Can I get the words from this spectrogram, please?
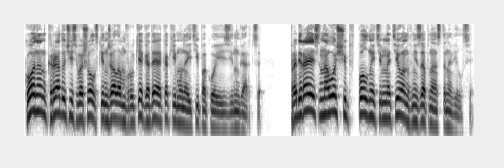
Конан, крадучись, вошел с кинжалом в руке, гадая, как ему найти покой из зингарца. Пробираясь на ощупь в полной темноте, он внезапно остановился.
